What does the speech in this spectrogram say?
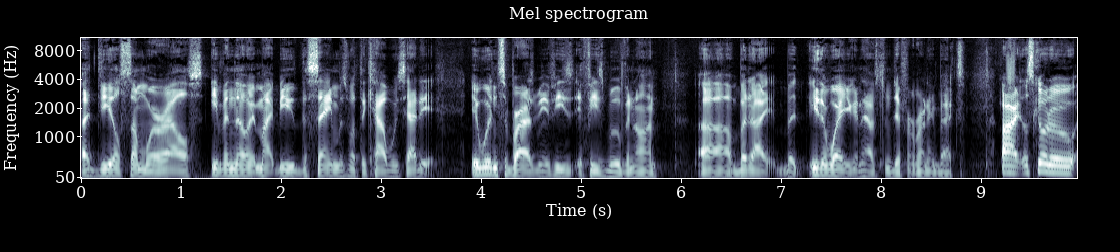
a deal somewhere else, even though it might be the same as what the Cowboys had. It, it wouldn't surprise me if he's if he's moving on. Uh, but I but either way, you're gonna have some different running backs. All right, let's go to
